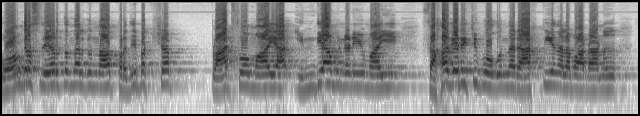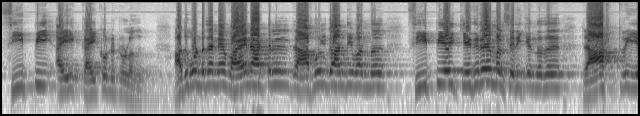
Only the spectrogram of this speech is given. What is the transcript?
കോൺഗ്രസ് നേതൃത്വം നൽകുന്ന പ്രതിപക്ഷ പ്ലാറ്റ്ഫോമായ ഇന്ത്യ മുന്നണിയുമായി സഹകരിച്ചു പോകുന്ന രാഷ്ട്രീയ നിലപാടാണ് സി പി ഐ കൈക്കൊണ്ടിട്ടുള്ളത്. അതുകൊണ്ട് തന്നെ വയനാട്ടിൽ രാഹുൽ ഗാന്ധി വന്ന് സി പി ഐക്കെതിരെ മത്സരിക്കുന്നത് രാഷ്ട്രീയ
